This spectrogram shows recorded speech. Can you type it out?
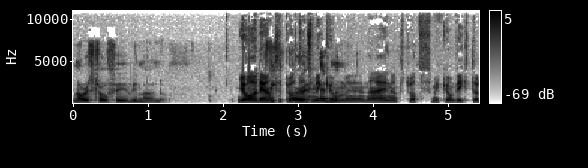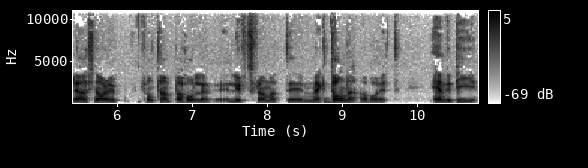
Norris Trophy-vinnaren då? ja, det har inte Victor pratat så mycket Hedman. om... eh, Nej, det har inte pratat så mycket om Victor. Det har snarare från Tampa-håll eh, lyfts fram att eh, McDonough har varit MVP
